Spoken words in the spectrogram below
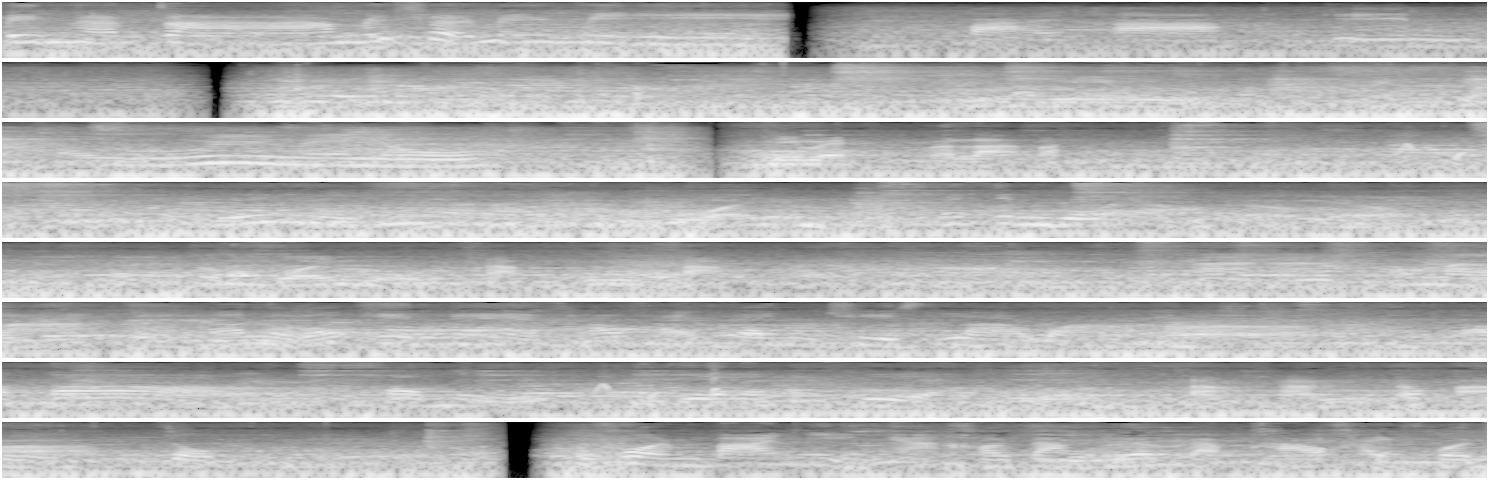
ปิ้งนะจ๊ะไม่ใช่ไม่มีไปค่ะ กิน เรามี เป็นเผือกเข้าอุ้ยเมนูนี่ไหมมาละปะอุ้ยนี่อะไรอะบวยไม่กินบัวเหรอเอาไม่เอาต้มบวยหมูสับกุ้งสับอ่าอ่าข้าวมาละแล้วหนูก็กินนี่ข้าวไข่ข้นชีสลาวาอ่าแล้วก็คอหมูเมื่อกี้อะไรของพี่อะสามชั้นน้ำปลาจบทุกคนบ้านหญิงอะเขาดังเรื่องแบบข้าวไข่ข้น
